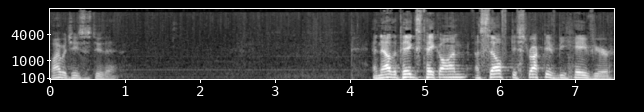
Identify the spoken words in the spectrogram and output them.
Why would Jesus do that? And now the pigs take on a self destructive behavior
